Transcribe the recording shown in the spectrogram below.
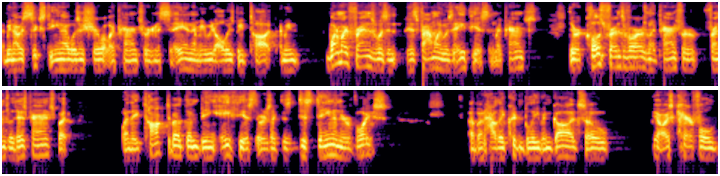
I mean, I was 16. I wasn't sure what my parents were going to say. And I mean, we'd always be taught. I mean, one of my friends was in his family was atheist, and my parents, they were close friends of ours. My parents were friends with his parents, but when they talked about them being atheists, there was like this disdain in their voice about how they couldn't believe in God. So, you know, I was careful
